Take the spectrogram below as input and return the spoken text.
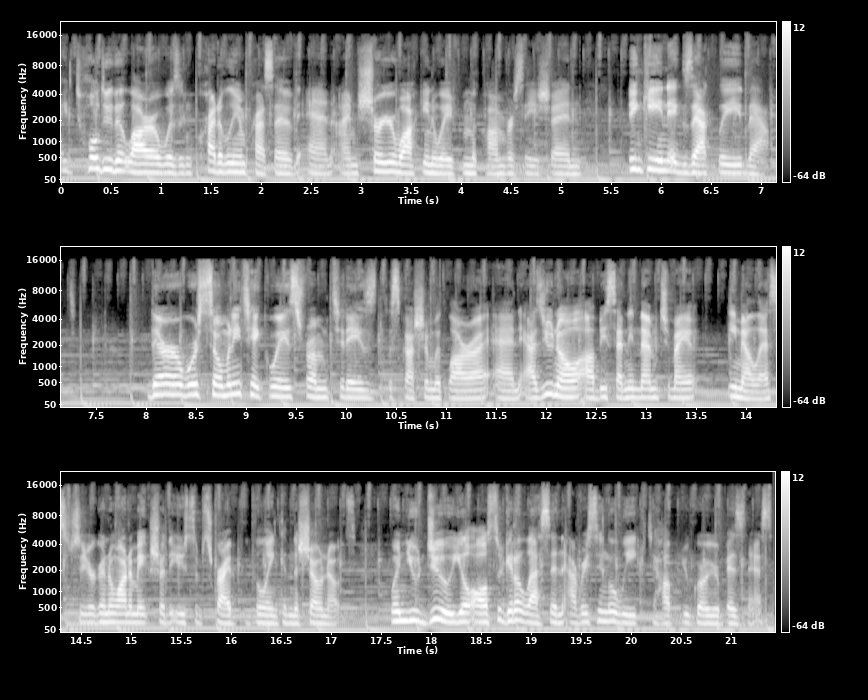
I told you that Lara was incredibly impressive, and I'm sure you're walking away from the conversation thinking exactly that. There were so many takeaways from today's discussion with Lara, and as you know, I'll be sending them to my email list. So you're going to want to make sure that you subscribe to the link in the show notes. When you do, you'll also get a lesson every single week to help you grow your business.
